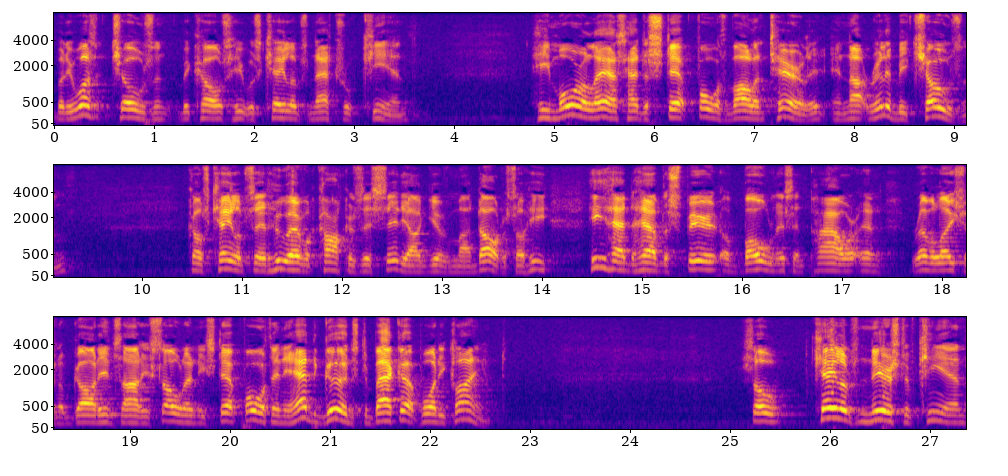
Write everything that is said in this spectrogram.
But he wasn't chosen because he was Caleb's natural kin he more or less had to step forth voluntarily and not really be chosen because Caleb said, Whoever conquers this city, I'll give him my daughter. So he, he had to have the spirit of boldness and power and revelation of God inside his soul, and he stepped forth and he had the goods to back up what he claimed. So Caleb's nearest of kin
